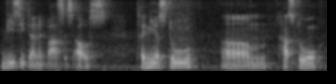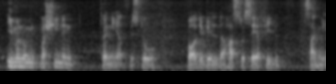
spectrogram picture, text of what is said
Wie sieht deine Basis aus? Trainierst du, ähm, hast du immer nur mit Maschinen trainiert? Bist du Bodybuilder? Hast du sehr viel, sagen wir,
